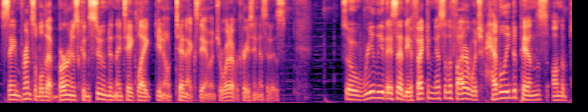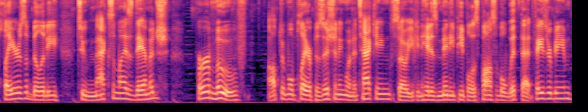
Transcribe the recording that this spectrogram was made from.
same principle, that burn is consumed and they take like, you know, 10x damage or whatever craziness it is. So really, they said the effectiveness of the fire, which heavily depends on the player's ability to maximize damage per move, optimal player positioning when attacking, so you can hit as many people as possible with that phaser beam,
